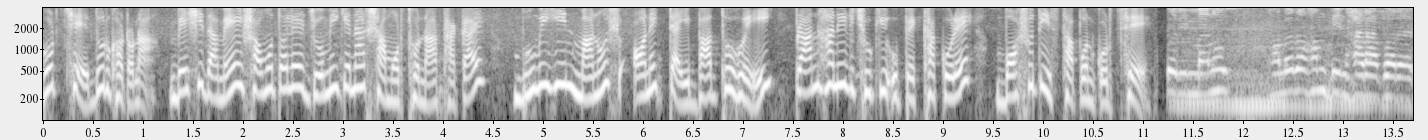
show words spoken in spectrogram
ঘটছে দুর্ঘটনা। বেশি দামে সমতলে জমি কেনার সামর্থ্য না থাকায় ভূমিহীন মানুষ অনেকটাই বাধ্য হয়েই প্রাণহানির ঝুঁকি উপেক্ষা করে বসতি স্থাপন করছে। মানুষ দিন হারা পরে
